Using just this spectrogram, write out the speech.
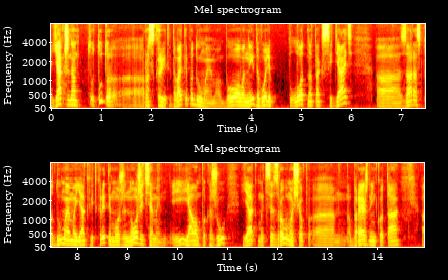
Як же нам тут розкрити? Давайте подумаємо, бо вони доволі плотно так сидять. Зараз подумаємо, як відкрити, може ножицями, і я вам покажу, як ми це зробимо, щоб е, обережненько та е,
